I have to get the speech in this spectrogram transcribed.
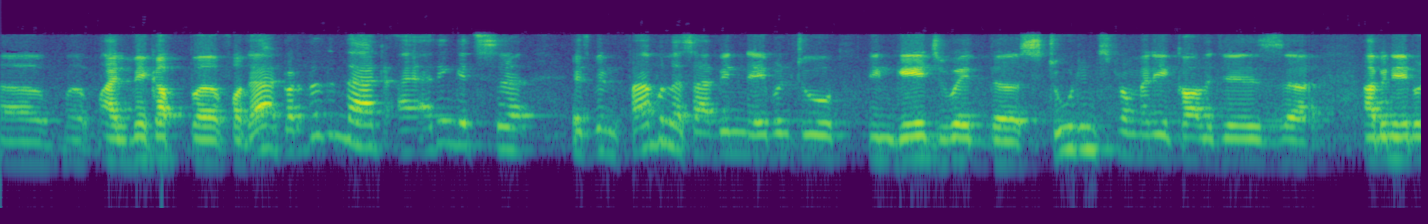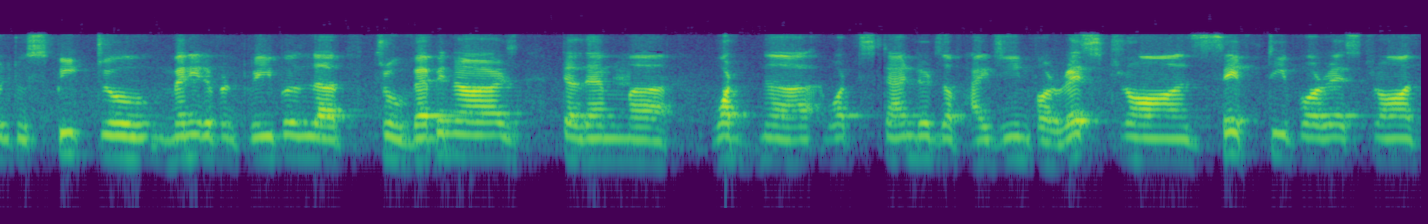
I'll make up for that. But other than that, I, I think it's it's been fabulous. I've been able to engage with students from many colleges. I've been able to speak to many different people uh, through webinars, tell them uh, what uh, what standards of hygiene for restaurants, safety for restaurants,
